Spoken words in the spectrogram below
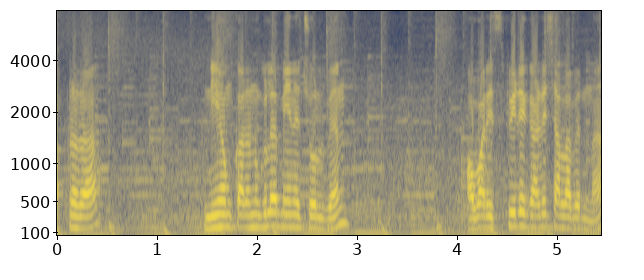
আপনারা নিয়মকানুনগুলো মেনে চলবেন। ওভার স্পিডে গাড়ি চালাবেন না।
